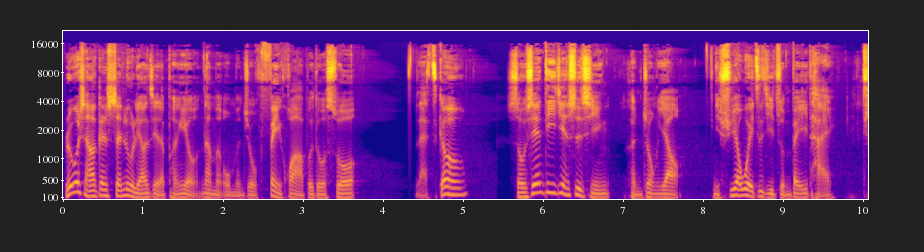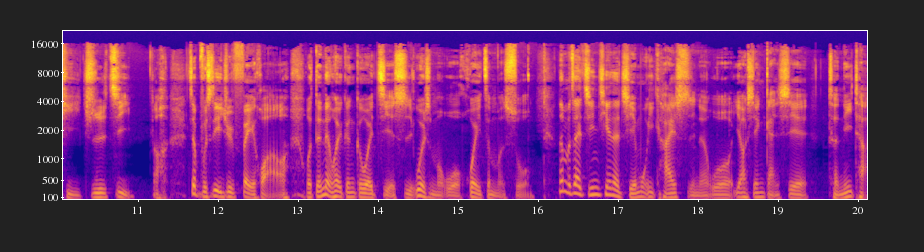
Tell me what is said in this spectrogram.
如果想要更深入了解的朋友，那么我们就废话不多说，Let's go。首先，第一件事情很重要，你需要为自己准备一台体脂计啊！这不是一句废话哦，我等等会跟各位解释为什么我会这么说。那么，在今天的节目一开始呢，我要先感谢 Tanita，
